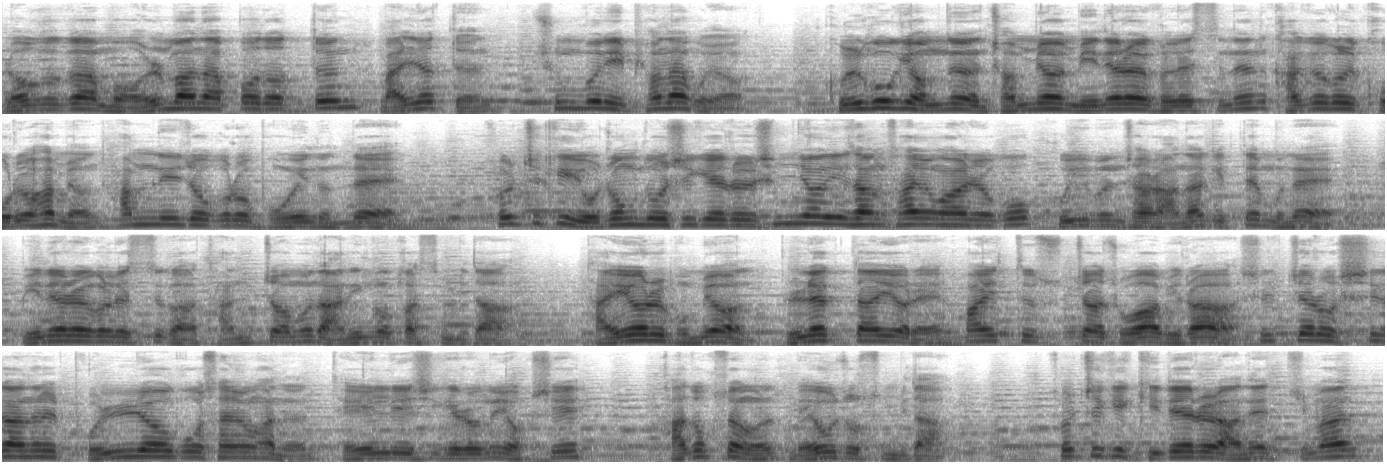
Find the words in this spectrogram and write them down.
lug가 뭐 얼마나 뻗었든 말렸든 충분히 편하고요. 굴곡이 없는 전면 mineral glass는 가격을 고려하면 합리적으로 보이는데 솔직히 요 정도 시계를 10년 이상 사용하려고 구입은 잘 안하기 때문에 mineral glass가 단점은 아닌 것 같습니다. 다이얼을 보면 블랙 다이얼의 화이트 숫자 조합이라 실제로 시간을 보려고 사용하는 daily 시계로는 역시 가독성은 매우 좋습니다. 솔직히 기대를 안 했지만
